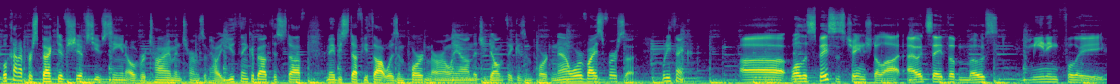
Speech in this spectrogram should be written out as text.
what kind of perspective shifts you've seen over time in terms of how you think about this stuff, maybe stuff you thought was important early on that you don't think is important now, or vice versa. What do you think? Uh, well, the space has changed a lot. I would say the most meaningfully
